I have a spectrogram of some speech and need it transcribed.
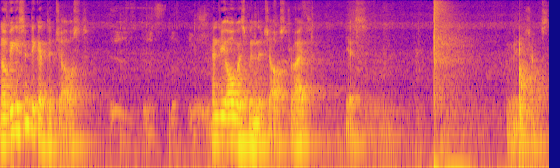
No, we simply get the joust. And we always win the joust, right? Yes. We win the joust.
